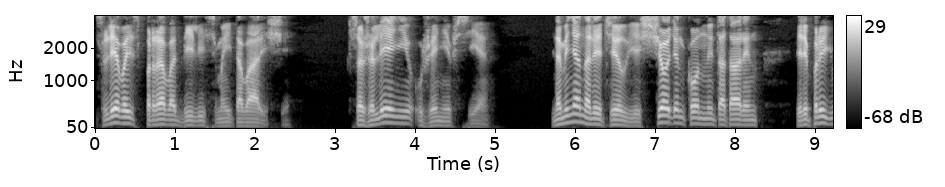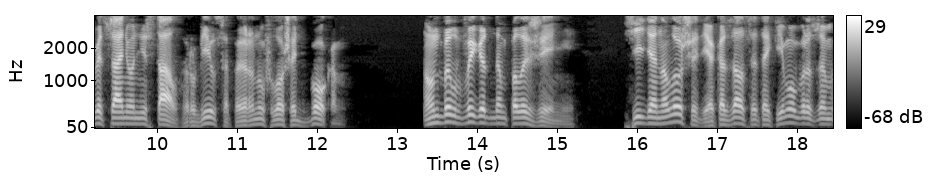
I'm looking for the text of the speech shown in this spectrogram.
слева и справа бились мои товарищи. К сожалению, уже не все. На меня налетел еще один конный татарин. Перепрыгивать сани он не стал, рубился, повернув лошадь боком. Он был в выгодном положении. Сидя на лошади, оказался таким образом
